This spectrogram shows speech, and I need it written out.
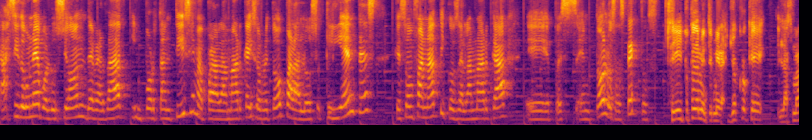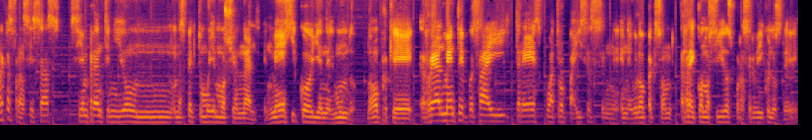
ha sido una evolución de verdad importantísima para la marca y sobre todo para los clientes que son fanáticos de la marca, eh, pues en todos los aspectos. Sí, totalmente. Mira, yo creo que las marcas francesas siempre han tenido un, aspecto muy emocional en México y en el mundo, ¿no? Porque realmente pues hay tres, cuatro países en, Europa que son reconocidos por hacer vehículos de,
